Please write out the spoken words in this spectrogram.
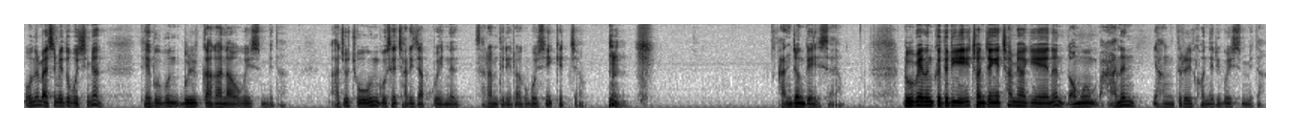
오늘 말씀에도 보시면 대부분 물가가 나오고 있습니다. 아주 좋은 곳에 자리 잡고 있는 사람들이라고 볼 수 있겠죠. 안정되어 있어요. 루벤은 그들이 전쟁에 참여하기에는 너무 많은 양들을 거느리고 있습니다.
